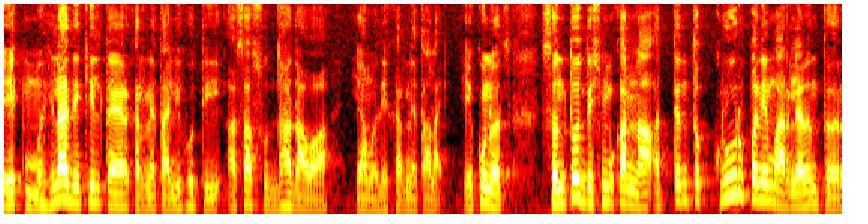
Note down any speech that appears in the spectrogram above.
एक महिला देखील तयार करण्यात आली होती असा सुद्धा दावा यामध्ये करण्यात आलाय. एकूणच संतोष देशमुखांना अत्यंत क्रूरपणे मारल्यानंतर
